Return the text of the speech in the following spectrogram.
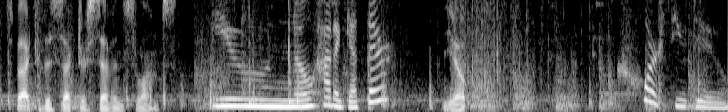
it's back to the Sector 7 slums. You know how to get there? Yep. Of course you do.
